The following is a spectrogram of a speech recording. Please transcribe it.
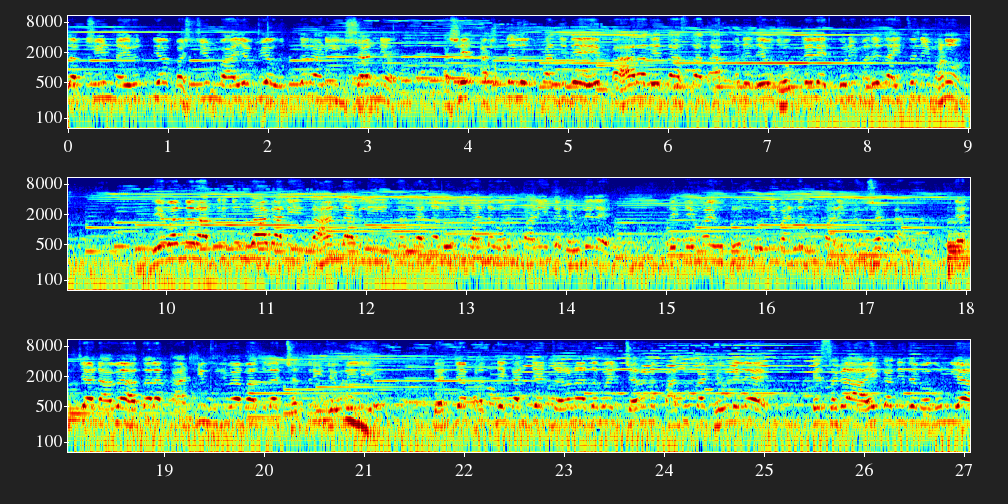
दक्षिण नैऋत्य पश्चिम वायव्य उत्तर आणि ईशान्य असे अष्टलोकपाल तिथे पहारा देत असतात. आतमध्ये देव झोपलेले आहेत. कोणी मध्ये जायचं नाही म्हणून. देवांना रात्रीतून जाग आली तहान लागली तर त्यांना लोटी भांड भरून पाणी इथे ठेवलेलं आहे. ते केव्हाही उठून लोटी भांड्यातून पाणी पिऊ शकता त्यांच्या डाव्या हाताला काठी उजव्या बाजूला छत्री ठेवलेली आहे. त्यांच्या प्रत्येकांच्या चरणाजवळ चरण पादुका ठेवलेल्या आहे हे सगळं आहे का तिथे? बघून घ्या.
